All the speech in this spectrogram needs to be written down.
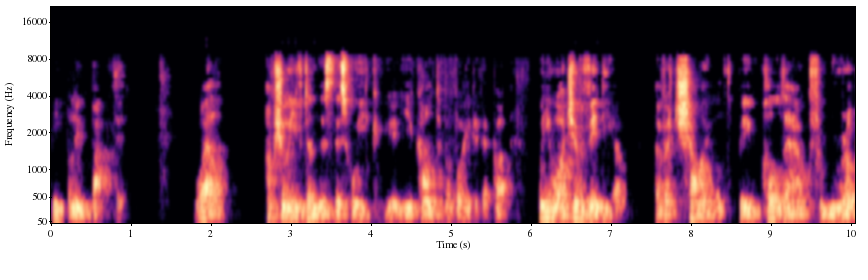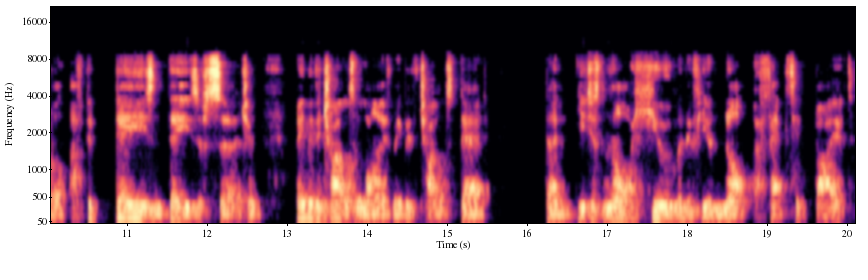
people impacted. Well, I'm sure you've done this this week. You, you can't have avoided it. But when you watch a video of a child being pulled out from rubble after days and days of searching, maybe the child's alive, maybe the child's dead, then you're just not human if you're not affected by it.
